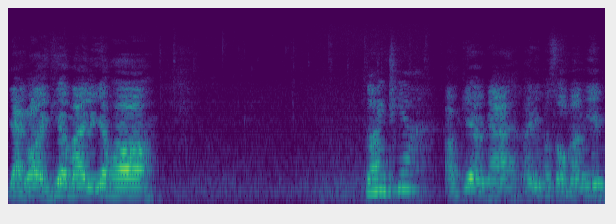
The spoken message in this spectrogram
อยากลองอีกเที่ยวไหมหรือจะพอร้อยเที่ยว เอาเที่ยวนะ อันนี้ผสมน้ำงิบ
